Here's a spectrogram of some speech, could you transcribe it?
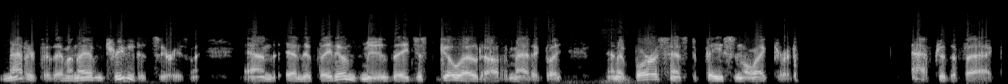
matter for them, and they haven't treated it seriously. And and if they don't move, they just go out automatically. And if Boris has to face an electorate after the fact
